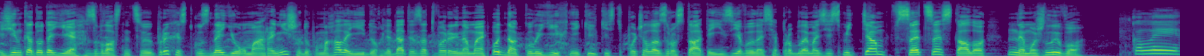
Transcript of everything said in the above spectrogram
Жінка додає, з власницею прихистку знайома раніше допомагала їй доглядати за тваринами. Однак, коли їхня кількість почала зростати і з'явилася проблема зі сміттям, все це стало неможливо. Коли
